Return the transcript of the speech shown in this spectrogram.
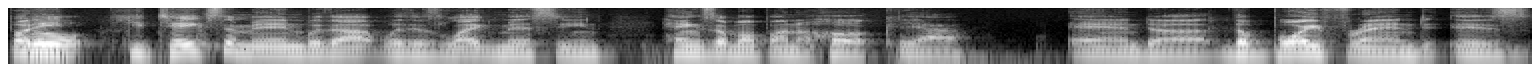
But Little- he he takes him in without with his leg missing, hangs him up on a hook, yeah, and uh, the boyfriend is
